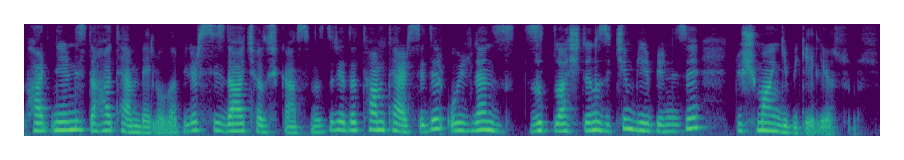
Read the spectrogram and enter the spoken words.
Partneriniz daha tembel olabilir. Siz daha çalışkansınızdır ya da tam tersidir. O yüzden zıtlaştığınız için birbirinize düşman gibi geliyorsunuz.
